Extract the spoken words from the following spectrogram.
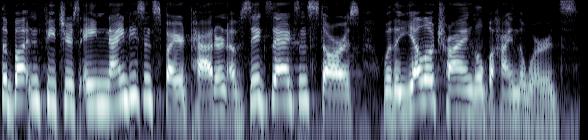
The button features a 90s inspired pattern of zigzags and stars with a yellow triangle behind the words.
